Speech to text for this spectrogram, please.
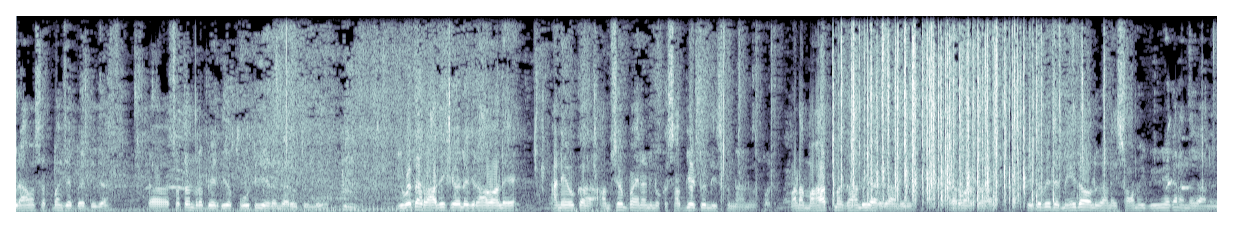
గ్రామ సర్పంచ్ అభ్యర్థిగా స్వతంత్ర అభ్యర్థిగా పోటీ చేయడం జరుగుతుంది. యువత రాజకీయాలకి రావాలి అనే ఒక అంశం పైన నేను ఒక సబ్జెక్టును తీసుకున్నాను. మన మహాత్మా గాంధీ గారు కానీ తర్వాత పెద్ద పెద్ద మేధావులు కానీ స్వామి వివేకానంద కానీ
